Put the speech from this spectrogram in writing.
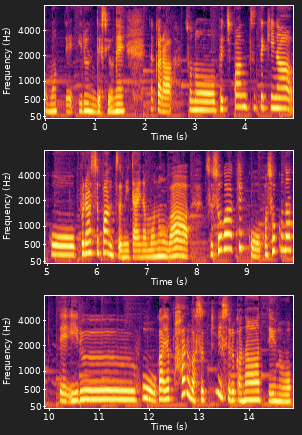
思っているんですよね。だからそのペチパンツ的なこうプラスパンツみたいなものは裾が結構細くなっている方がやっぱ春はすっきりするかなっていうのを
